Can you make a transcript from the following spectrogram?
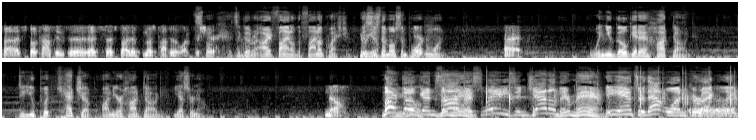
But Spoke Compton's uh, that's that's probably the most popular one for sure. It's a good one. All right, final. The final question. Here this is the most important one. All right. When you go get a hot dog, do you put ketchup on your hot dog? Yes or no? No. Marco go. Gonzales, ladies and gentlemen. Your man. He answered that one correctly.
